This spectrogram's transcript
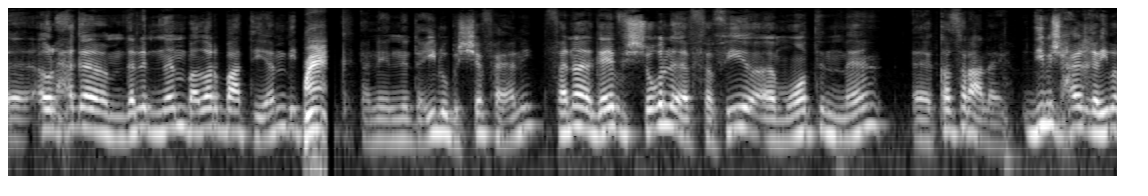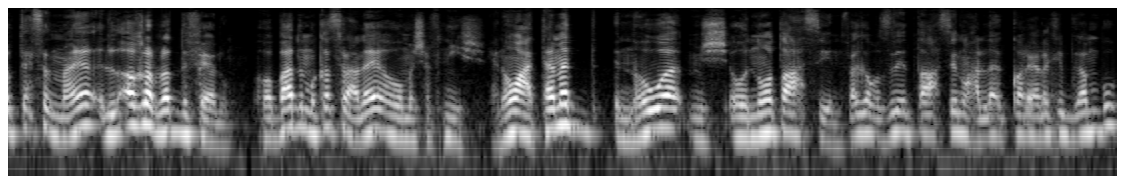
آه، أول حاجة مدلب نام بقى أربع أيام بيتك يعني ندعي له بالشفاء يعني. فأنا جاي في الشغل ففي مواطن ما آه، كسر عليا. دي مش حاجة غريبة بتحصل معايا الاغرب رد فعله. هو بعد ما كسر عليا هو ما شافنيش. يعني هو اعتمد إن هو مش هو إن هو طه حسين. فجأة بص لي طه حسين وحلاق القرية راكب جنبه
